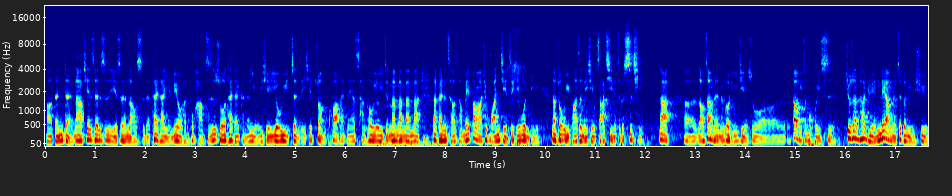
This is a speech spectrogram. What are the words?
啊，等等，那先生是也是很老实的，太太也没有很不好，只是说太太可能有一些忧郁症的一些状况，还是怎样，产后忧郁症，慢慢慢慢，那开始吵吵，没办法去缓解这些问题，那终于发生了一些杀妻的这个事情。那呃，老丈人能够理解说到底怎么回事，就算他原谅了这个女婿，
